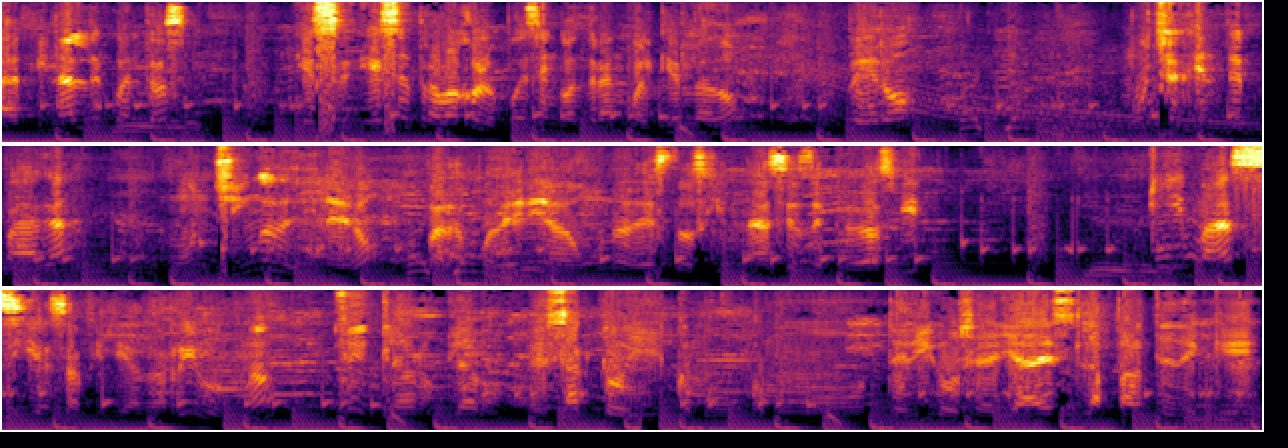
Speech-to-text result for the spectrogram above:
al final de cuentas, ese, ese trabajo lo puedes encontrar en cualquier lado, pero mucha gente paga un chingo de dinero para poder ir a uno de estos gimnasios de CrossFit más si es afiliado a Reebok, ¿no? Sí, claro, claro, exacto, y como, como te digo, o sea, ya es la parte de que,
